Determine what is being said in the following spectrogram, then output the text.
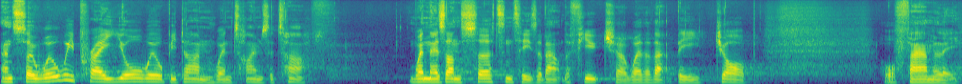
And so, will we pray, Your will be done when times are tough? When there's uncertainties about the future, whether that be job or family,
